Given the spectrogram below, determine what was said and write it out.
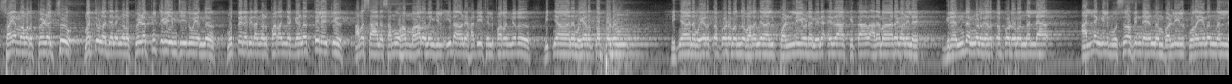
സ്വയം അവർ പിഴച്ചു. മറ്റുള്ള ജനങ്ങളെ പിഴപ്പിക്കുകയും ചെയ്തു എന്ന് മുത്തനബി തങ്ങൾ പറഞ്ഞ ഗണത്തിലേക്ക് അവസാന സമൂഹം മാറുമെങ്കിൽ ഇതാണ് ഹദീസിൽ പറഞ്ഞത്. വിജ്ഞാനമുയർത്തപ്പെടും. വിജ്ഞാനം ഉയർത്തപ്പെടുമെന്ന് പറഞ്ഞാൽ പള്ളിയുടെ മിന കിതാബ് അലമാരകളിലെ ഗ്രന്ഥങ്ങൾ ഉയർത്തപ്പെടുമെന്നല്ല. അല്ലെങ്കിൽ മുസഫിന്റെ എണ്ണം പള്ളിയിൽ കുറയുമെന്നല്ല.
